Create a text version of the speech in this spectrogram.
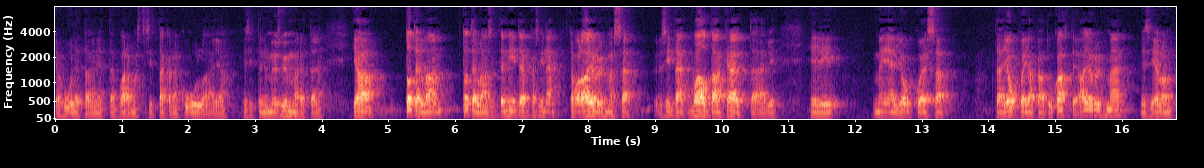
ja huudetaan, että varmasti sitten takana kuullaan ja, ja sitten ne myös ymmärretään. Ja totellaan, totellaan sitten niitä, jotka siinä tavalla ajoryhmässä sitä valtaa käyttää, eli, eli meidän joukkueessa tämä joukkue jakautuu kahteen ajoryhmään ja siellä on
